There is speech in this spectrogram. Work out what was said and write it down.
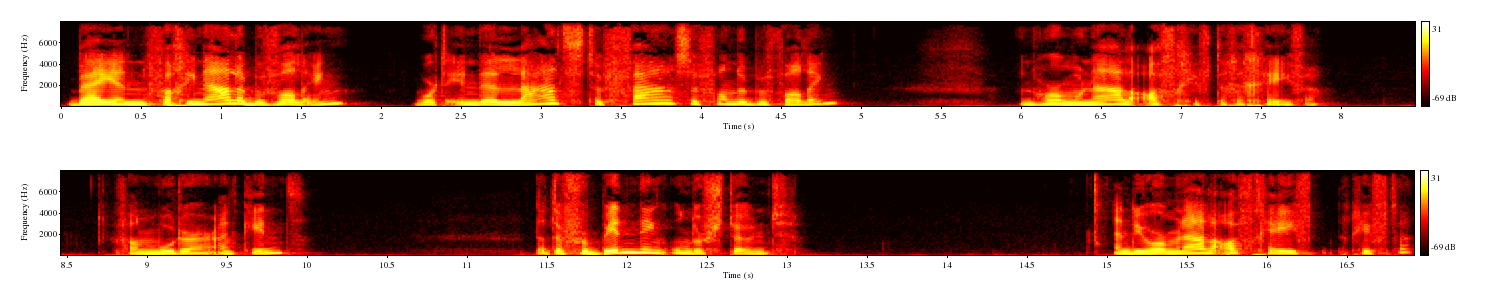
Bij een vaginale bevalling wordt in de laatste fase van de bevalling een hormonale afgifte gegeven van moeder aan kind, dat de verbinding ondersteunt. En die hormonale afgifte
